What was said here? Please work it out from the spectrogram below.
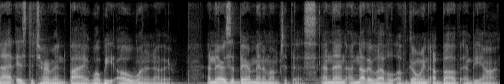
that is determined by what we owe one another. And there is a bare minimum to this, and then another level of going above and beyond.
